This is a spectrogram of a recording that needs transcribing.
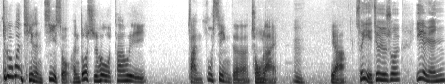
这个问题很棘手，很多时候它会反复性的重来嗯，呀。所以也就是说，一个人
